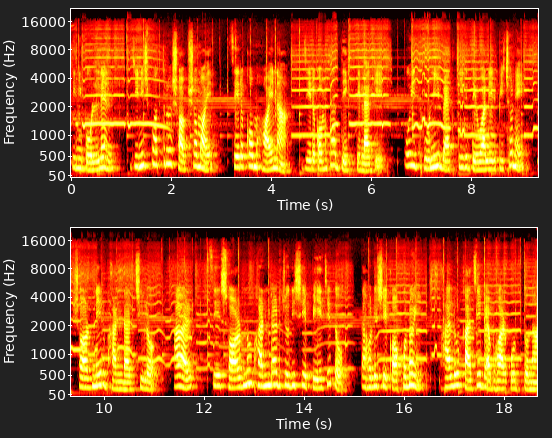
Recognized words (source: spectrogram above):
তিনি বললেন, জিনিসপত্র সবসময় সেরকম হয় না, যেরকমটা দেখতে লাগে। ওই ধনী ব্যক্তির দেওয়ালের পিছনে স্বর্ণের ভাণ্ডার ছিল। আর সে স্বর্ণ ভাণ্ডার যদি সে পেয়ে যেত, তাহলে সে কখনোই ভালো কাজে ব্যবহার করতো না।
